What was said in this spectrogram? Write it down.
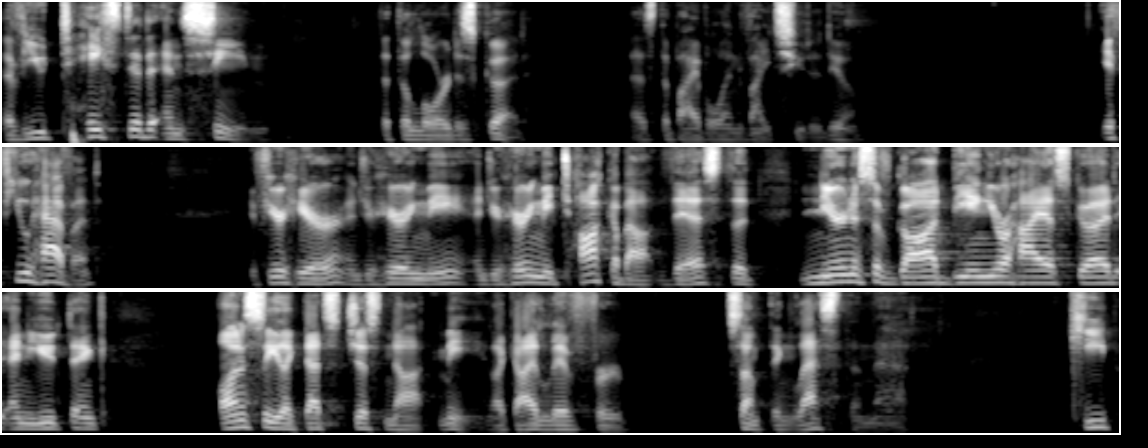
Have you tasted and seen that the Lord is good, as the Bible invites you to do? If you haven't, if you're here and you're hearing me and you're hearing me talk about this, the nearness of God being your highest good, and you think, honestly, like that's just not me. Like I live for something less than that. Keep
